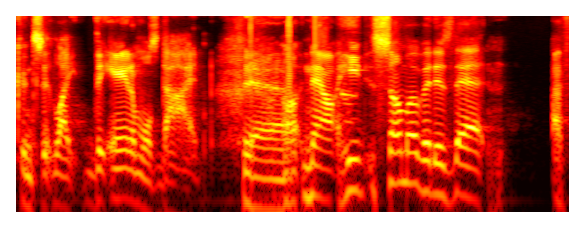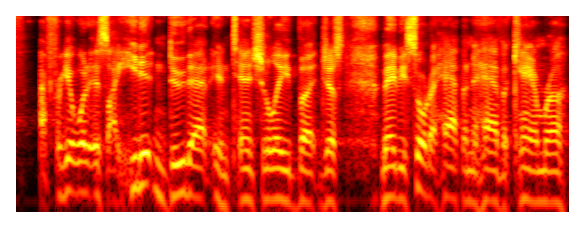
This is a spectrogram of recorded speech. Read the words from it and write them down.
consider like the animals died Yeah. uh, now he some of it is that I, I forget what it's like he didn't do that intentionally but just maybe sort of happened to have a camera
